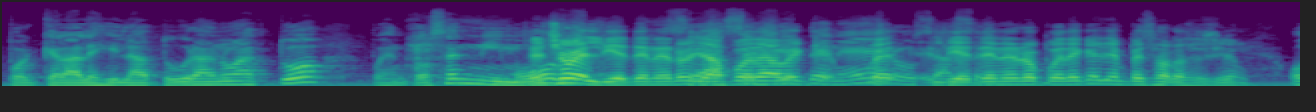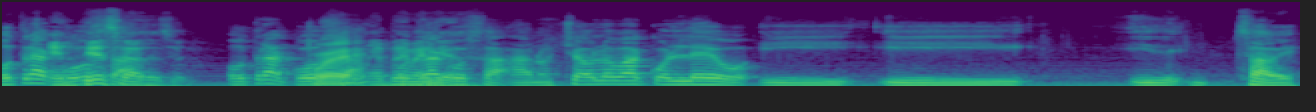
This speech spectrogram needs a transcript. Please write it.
porque la legislatura no actuó, pues entonces ni modo. De hecho, el 10 de enero Se ya puede el haber 10 que, de enero, pues, el 10 de enero puede que haya empezado la sesión. Otra Empieza cosa, la sesión. otra cosa, Pues. Otra cosa. Anoche hablaba con Leo y, y, ¿sabes?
